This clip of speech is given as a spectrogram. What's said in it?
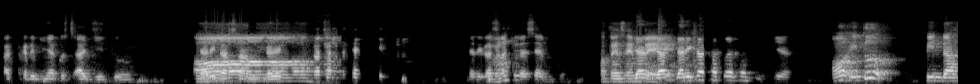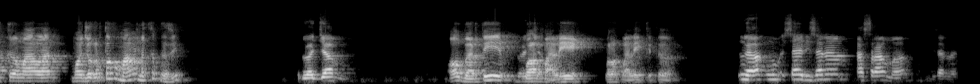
akademinya Coach Aji itu. Dari kelas 6, dari Oh, kelas 1 SMP. Dari kelas Gimana? 1 SMP. Atau SMP. Dari, dari, dari kelas 1 SMP, ya. Oh, itu pindah ke Malang. Mojokerto ke Malang deket nggak sih? Dua jam. Oh, berarti Dua jam. bolak-balik, bolak-balik gitu. Enggak, saya di sana asrama. Di sana.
